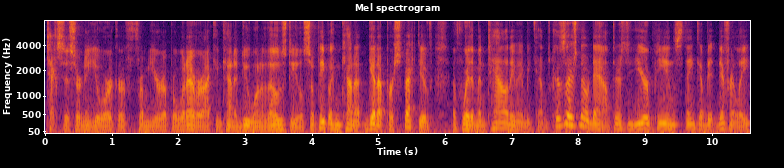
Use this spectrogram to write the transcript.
Texas or New York or from Europe or whatever, I can kind of do one of those deals so people can kind of get a perspective of where the mentality maybe comes. Because there's no doubt there's the Europeans think a bit differently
